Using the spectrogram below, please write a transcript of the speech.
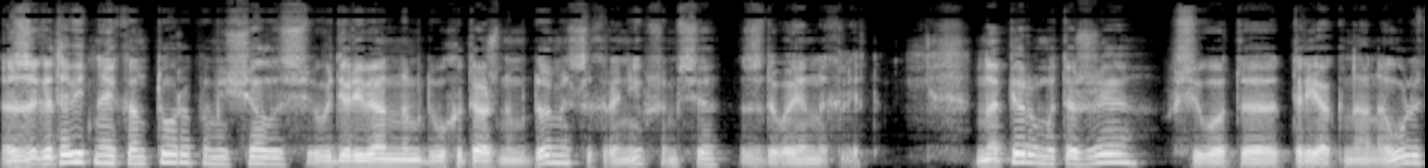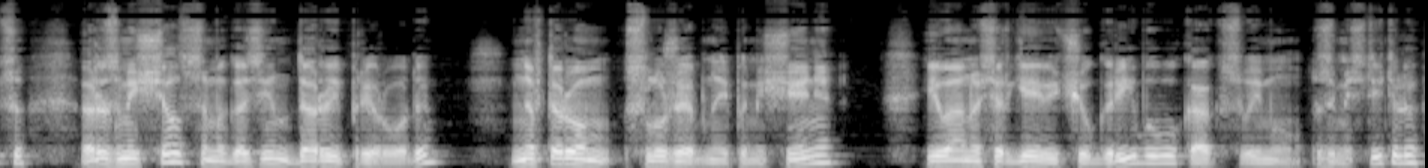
Заготовительная контора помещалась в деревянном двухэтажном доме, сохранившемся с довоенных лет. На первом этаже, всего-то три окна на улицу, размещался магазин «Дары природы», на втором — служебное помещение. Ивану Сергеевичу Грибову, как своему заместителю,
